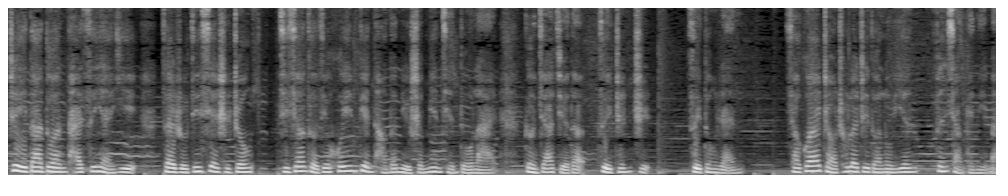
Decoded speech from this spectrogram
这一大段台词演绎，在如今现实中即将走进婚姻殿堂的女神面前读来，更加觉得最真挚、最动人。小乖找出了这段录音，分享给你们。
